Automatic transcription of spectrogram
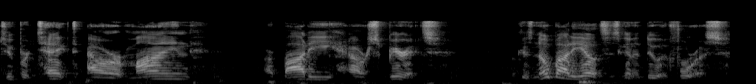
to protect our mind, our body, our spirits, because nobody else is going to do it for us.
